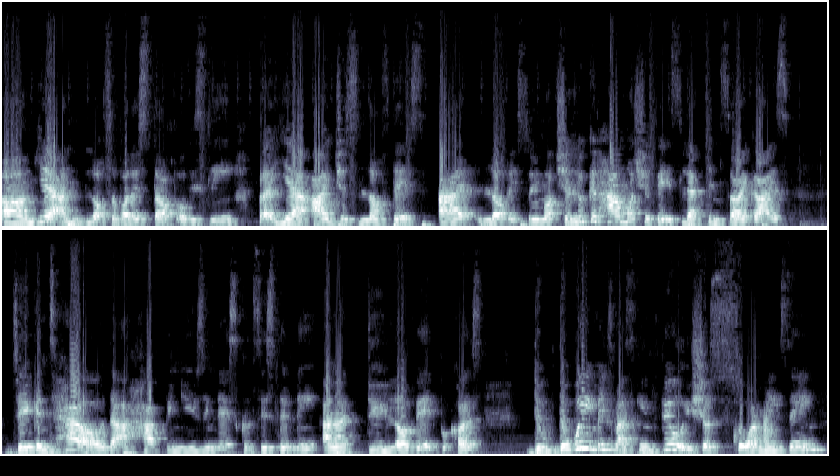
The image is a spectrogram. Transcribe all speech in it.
Um yeah and lots of other stuff obviously. But yeah i just love this. I love it so much. And look at how much of it is left inside guys. So you can tell that I have been using this consistently and I do love it because the, the way it makes my skin feel is just so amazing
